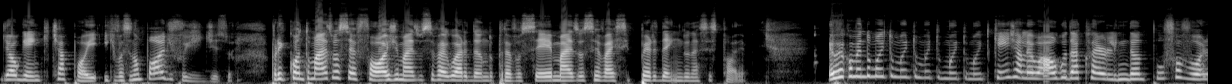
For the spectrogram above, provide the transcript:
de alguém que te apoie e que você não pode fugir disso. Porque quanto mais você foge, mais você vai guardando para você, mais você vai se perdendo nessa história. Eu recomendo muito, muito, muito, muito, muito. Quem já leu algo da Claire Lindan, por favor,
